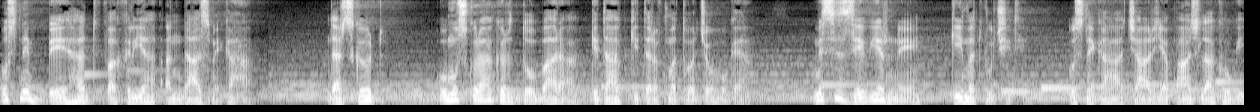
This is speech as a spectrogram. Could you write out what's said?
اس نے بے حد فخریہ انداز میں کہا دیٹس گڈ وہ مسکرا کر دوبارہ کتاب کی طرف متوجہ ہو گیا۔ مسز زیویئر نے قیمت پوچھی تھی۔ اس نے کہا، چار یا پانچ لاکھ ہوگی۔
